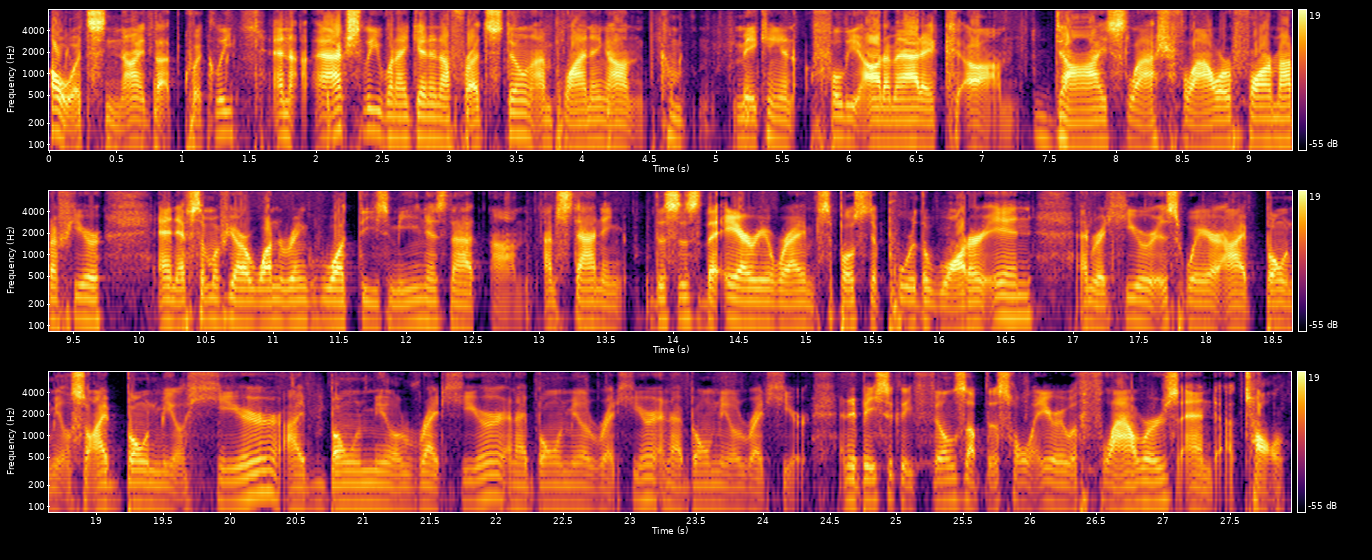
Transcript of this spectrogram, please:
Oh, it's night that quickly. And actually, when I get enough redstone, I'm planning on making a fully automatic um, dye slash flower farm out of here. And if some of you are wondering what these mean, is that um, I'm standing. This is the area where I'm supposed to pour the water in, and right here is where I bone meal. So I bone meal here, I bone meal right here, and I bone meal right here, and I bone meal right here. And it basically fills up this whole area with flowers and uh, tall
